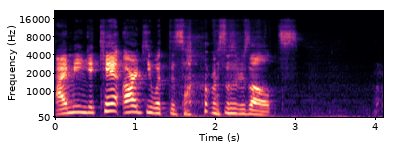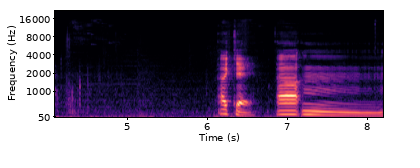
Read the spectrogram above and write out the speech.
I mean, you can't argue with the results. Okay. Uh, mm.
